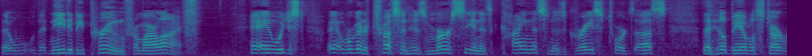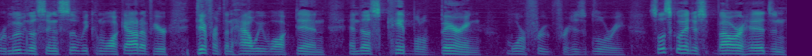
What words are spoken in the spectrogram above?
that, that need to be pruned from our life. And we just, we're going to trust in His mercy and His kindness and His grace towards us that He'll be able to start removing those things so that we can walk out of here different than how we walked in and thus capable of bearing more fruit for His glory. So let's go ahead and just bow our heads and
